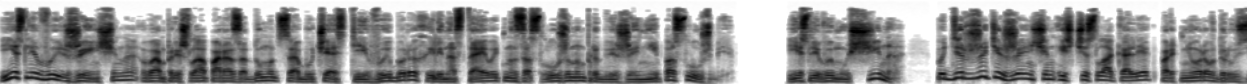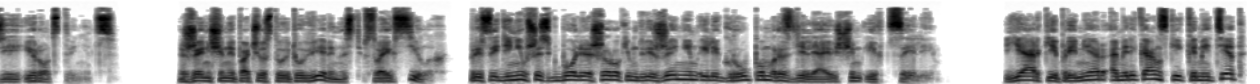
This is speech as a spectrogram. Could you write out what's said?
Если вы женщина, вам пришла пора задуматься об участии в выборах или настаивать на заслуженном продвижении по службе. Если вы мужчина, поддержите женщин из числа коллег, партнеров, друзей и родственниц. Женщины почувствуют уверенность в своих силах, присоединившись к более широким движениям или группам, разделяющим их цели. Яркий пример – американский комитет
